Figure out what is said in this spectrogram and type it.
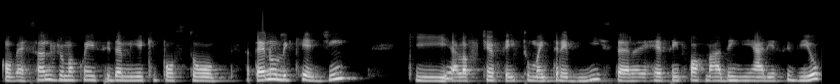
conversando, de uma conhecida minha que postou até no LinkedIn, que ela tinha feito uma entrevista, ela é recém-formada em engenharia civil,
